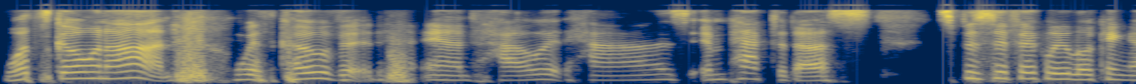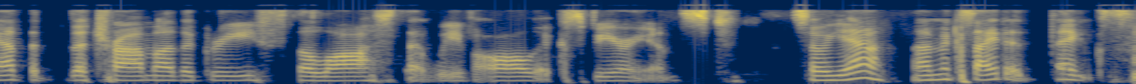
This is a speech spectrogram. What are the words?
what's going on with COVID and how it has impacted us, specifically looking at the, the trauma, the grief, the loss that we've all experienced. So, yeah, I'm excited. Thanks.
